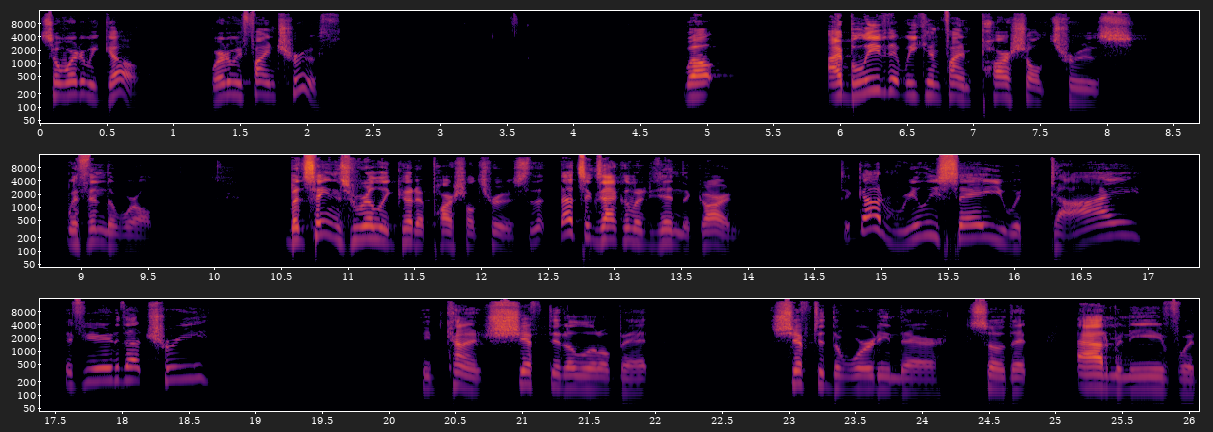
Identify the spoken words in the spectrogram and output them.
So, where do we go? Where do we find truth? Well, I believe that we can find partial truths within the world. But Satan's really good at partial truths. That's exactly what he did in the garden. Did God really say you would die if you ate of that tree? He kind of shifted a little bit, shifted the wording there so that Adam and Eve would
